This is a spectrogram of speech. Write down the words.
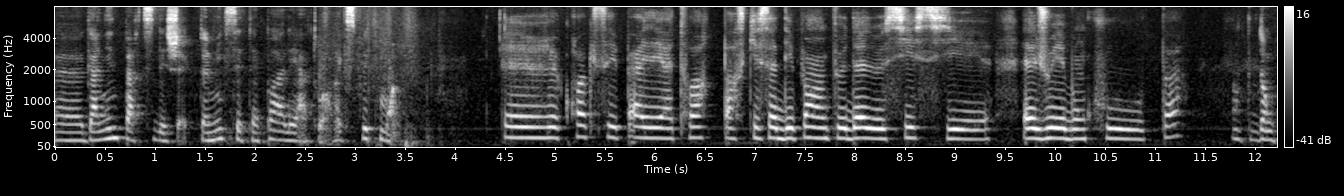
Euh, gagner une partie d'échecs. Tu as mis que c'était pas aléatoire. Explique-moi. Euh, je crois que c'est pas aléatoire parce que ça dépend un peu d'elle aussi si elle joue les bons coups ou pas. Donc,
